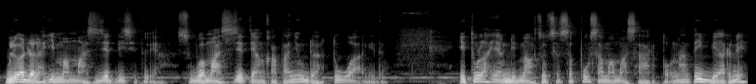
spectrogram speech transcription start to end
Beliau adalah imam masjid di situ ya. Sebuah masjid yang katanya udah tua gitu. Itulah yang dimaksud sesepuh sama Mas Harto. Nanti biar deh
